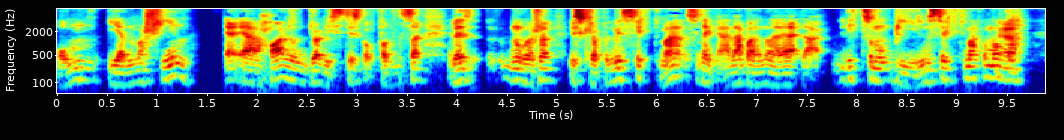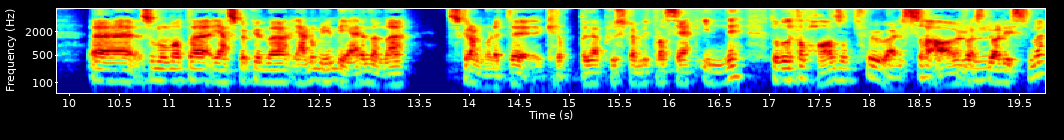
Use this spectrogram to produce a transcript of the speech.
ånd i en maskin. Jeg, jeg har en sånn dualistisk oppfattelse. Eller noen ganger så Hvis kroppen min svikter meg, så tenker jeg det er bare der, det er litt som om bilen svikter meg, på en måte. Eh, som om at eh, jeg skal kunne Jeg er noe mye mer enn denne skranglete kroppen jeg plutselig har blitt plassert inn i. Så man kan ha en sånn følelse av en slags Mm. dualisme.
